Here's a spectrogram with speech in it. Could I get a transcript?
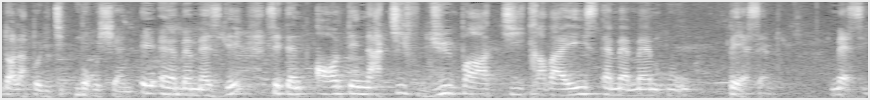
dans la politique mauricienne. Et MMSD, c'est un alternatif du Parti travailliste MMM ou PSM. Merci.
